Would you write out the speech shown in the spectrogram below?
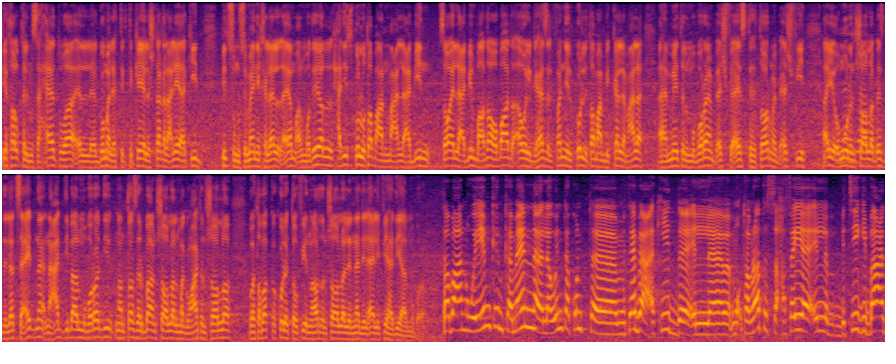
في خلق المساحات والجمل التكتيكية اللي اشتغل عليها أكيد بيتسو موسيماني خلال الأيام الماضية. الحديث كله طبعا مع اللاعبين سواء اللاعبين بعضها وبعض أو الجهاز الفني. الكل طبعا بيتكلم على أهمية المباراة. ما يبقاش في أي استهتار ما يبقاش في أي أمور. إن شاء الله بإذن الله تساعدنا. نعدي بقى المباراة دي. ننتظر بقى إن شاء الله المجموعات إن شاء الله. ويتبقى كل التوفيق. النهارده إن شاء الله للنادي الأهلي في هذه المباراة. طبعا ويمكن كمان لو أنت كنت متابع أكيد المؤتمرات الصحفية اللي بتيجي بعد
